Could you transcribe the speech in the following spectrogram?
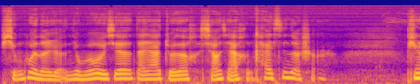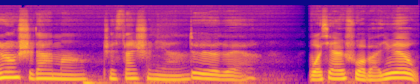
贫困的人，有没有一些大家觉得想起来很开心的事儿？平成时代吗？这三十年，对对对，我先说吧，因为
